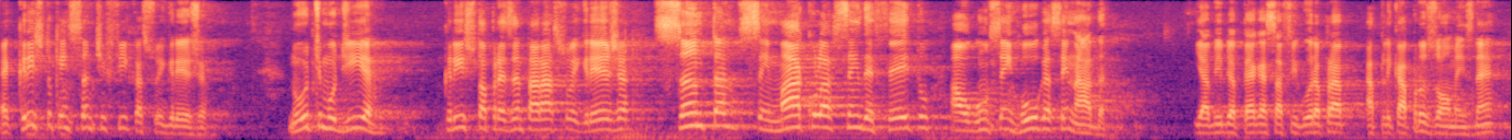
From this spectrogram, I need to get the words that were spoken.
É Cristo quem santifica a sua igreja. No último dia, Cristo apresentará a sua igreja santa, sem mácula, sem defeito, algum sem ruga, sem nada. E a Bíblia pega essa figura para aplicar para os homens, né?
